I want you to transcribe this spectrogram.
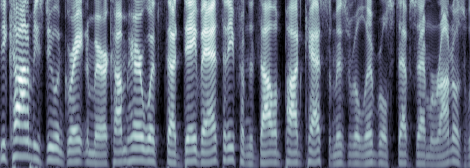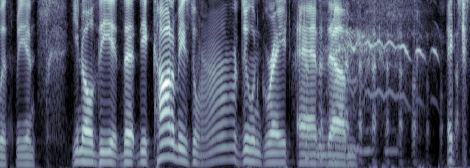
The economy's doing great in America. I'm here with uh, Dave Anthony from the Dollop Podcast. The miserable liberal Stef Zamorano's with me, and you know the the the economy's doing doing great, and um, ex-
